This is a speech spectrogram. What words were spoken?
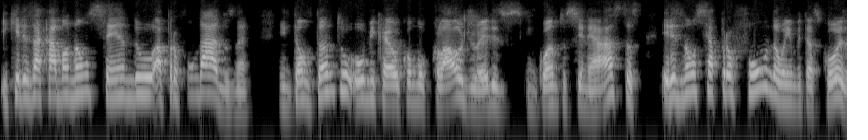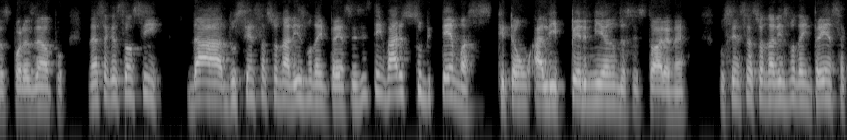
e que eles acabam não sendo aprofundados, né? Então, tanto o Mikael como o Cláudio, eles, enquanto cineastas, eles não se aprofundam em muitas coisas. Por exemplo, nessa questão assim, da, do sensacionalismo da imprensa. Existem vários subtemas que estão ali permeando essa história, né? O sensacionalismo da imprensa,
